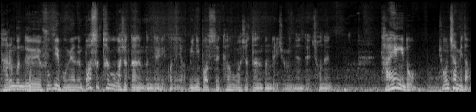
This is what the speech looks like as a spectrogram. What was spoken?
다른 분들 후기 보면은 버스 타고 가셨다는 분들이 있거든요. 미니버스 타고 가셨다는 분들이 좀 있는데 저는 다행히도 좋은 차입니다.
